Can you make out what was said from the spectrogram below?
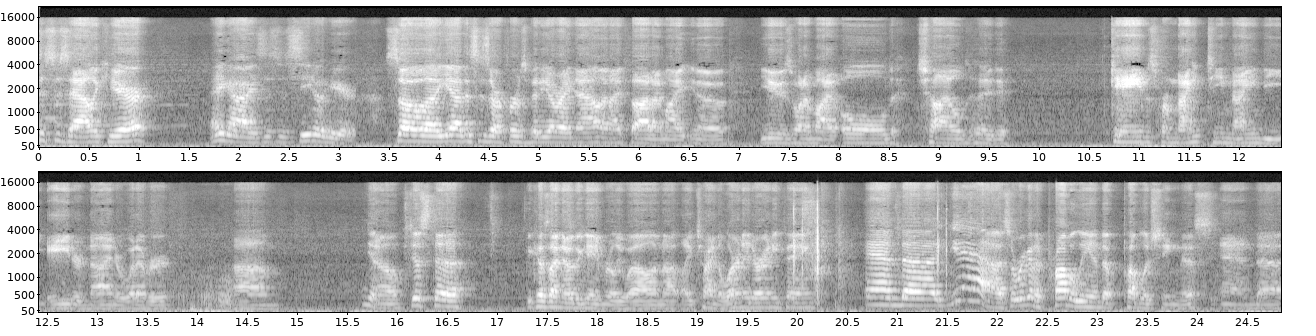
this is Alec here. Hey guys, this is Cito here. So uh, yeah, this is our first video right now, and I thought I might, you know, use one of my old childhood games from 1998 or 9 or whatever. Um, you know, just to, because I know the game really well. I'm not like trying to learn it or anything. And uh, yeah, so we're going to probably end up publishing this, and uh,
